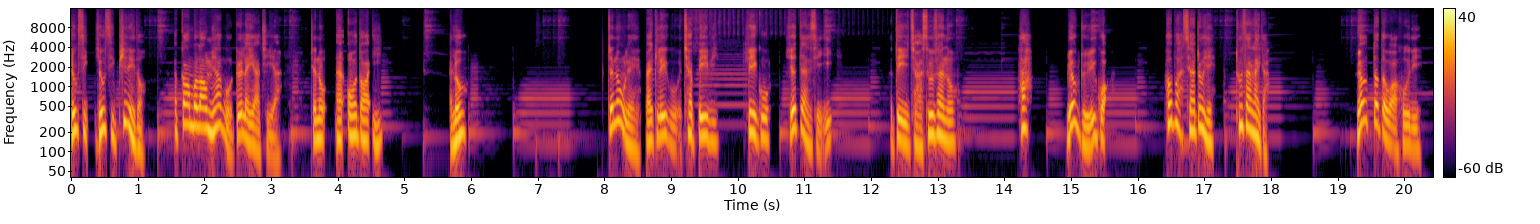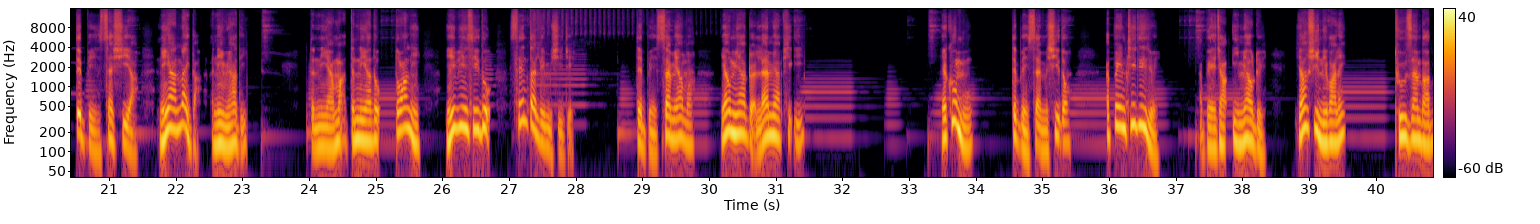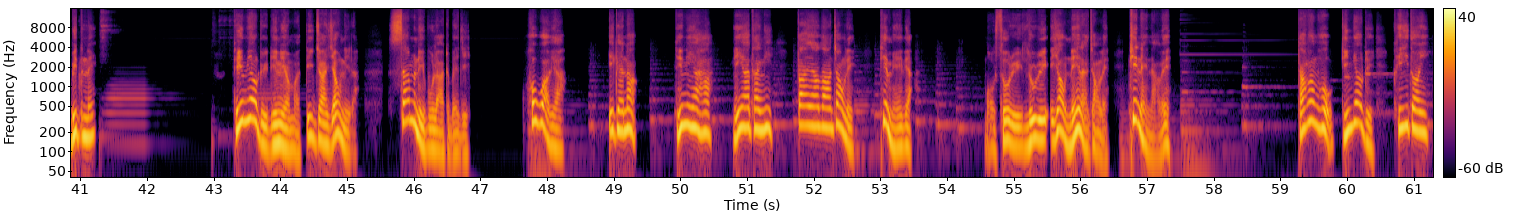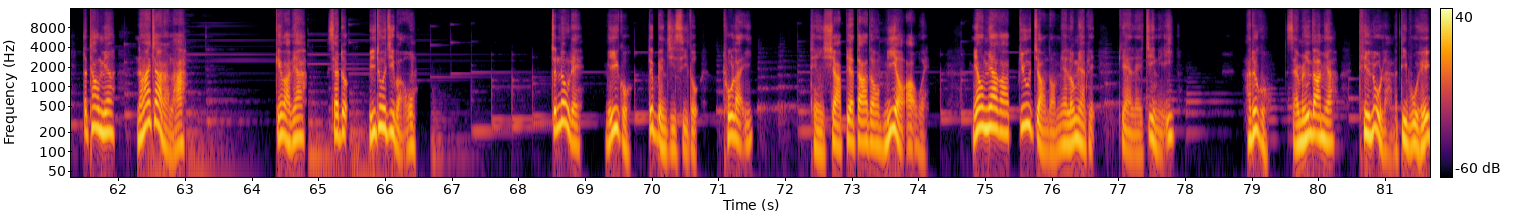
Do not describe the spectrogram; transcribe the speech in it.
ရုပ်စီရုပ်စီဖြစ်နေသောအကောင်ပလောင်များကိုတွေ့လိုက်ရချေရာကျွန်ုပ်အံ့ဩသွား၏အလိုကျွန်ုပ်လည်းဘိုက်ကလေးကိုအချက်ပေးပြီးလှေကိုရက်တန့်စီ၏အတေချာစူးစမ်းသောဟာမြုပ်တွေကွဟုတ်ပါဆရာတို့ရေထူးဆန်းလိုက်တာမြုပ်တတဝဟိုသည်တစ်ပင်ဆက်ရှိရာနေရာ၌သာအနေများသည်တနေရာမှတနေရာသို့တွားလျင်မြေပြင်စီသို့ဆင်းသက်လိမ့်မရှိကြတစ်ပင်ဆက်များမှာ ရောင်များအတွက်လမ်းများဖြစ်၏ယခုမူတစ်ပင်ဆက်မရှိသော အပင်ထီးထီးတွင်အဘဲကြောင့်ဤမြောက်တွေရောက်ရှိနေပါလေထူးဆန်းပါပြီတနေ့ဒီမြောက်တွေဒီနေရာမှာတီကြရောက်နေတာစမ်းမနေဘူးလားတပည့်ကြီးဟုတ်ပါဗျာဤကနာဒီနေရာဟာနေရာထိုင်ကြီးတာယာသာကြောင့်လေဖြစ်မဲဗျမော်ဆိုးတွေလူတွေအရောက်နေတာကြောင့်လေဖြစ်နေတာပဲ ဒါမှမဟုတ်ဒီမြောက်တွေခရီးသွားရင်တထောက်များနားကြတာလားကဲပါဗျာဆက်တော့ပြီးထိုးကြည့်ပါဦးကျွန်ုပ်လေမိကိုတစ်ပင်ကြီးစီတို့ထိုးလိုက်၏ထင်ရှားပြတ်သားသောမိအောင်အဝယ်မြောင်များကပြူးကြောင်သောမျက်လုံးများဖြင့်ပြန်လဲကြည့်နေ၏ငါတို့ကိုဇမင်းသားများထင်လို့လားမသိဘူးဟေ့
